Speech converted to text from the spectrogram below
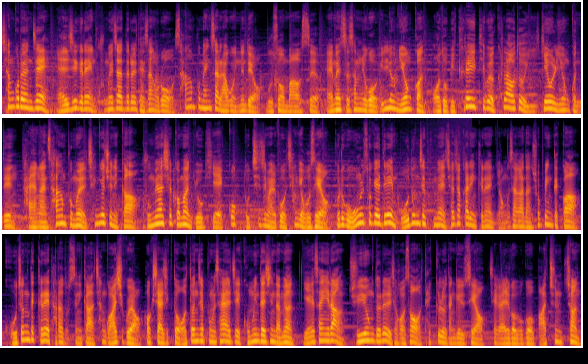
참고로 현재 LG 그램 구매자들을 대상으로 상한품 행사를 하고 있는데요. 무서운 마우스, MS365 1년 이용권, 어도비 크리에이티브 클라우드 2개월 이용권 등 다양한 상한품을 챙겨주니까 구매하실 거면 요 기회 꼭 놓치지 말고 챙겨보세요. 그리고 오늘 소개해드린 모든 제품의 최저가 링크는 영상 하단 쇼핑 탭과 고정 댓글에 달아뒀으니까 참고하시고요. 혹시 아직도 어떤 제품을 사야 할지 고민되신다면 예산이랑 주의 용도를 적어서 댓글로 남겨주세요. 제가 읽어보고 맞춤 추천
